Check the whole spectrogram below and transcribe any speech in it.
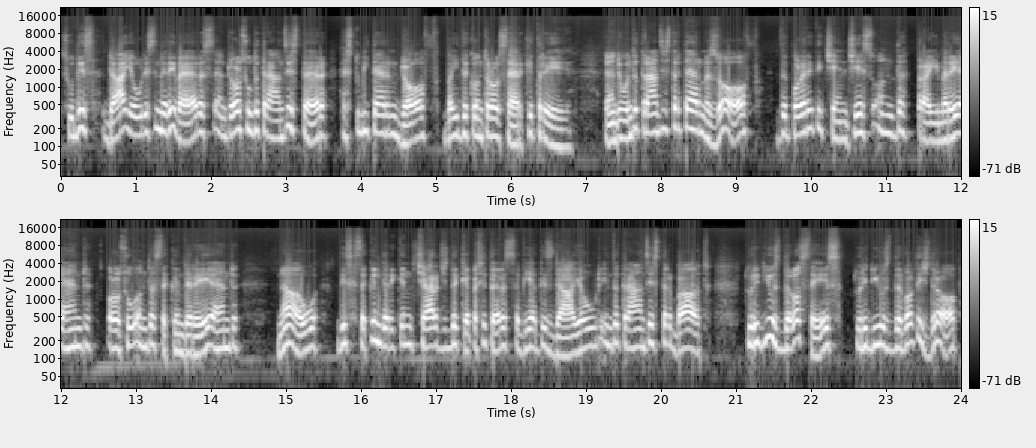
So this diode is in reverse and also the transistor has to be turned off by the control circuitry. And when the transistor turns off, the polarity changes on the primary and also on the secondary and now this secondary can charge the capacitors via this diode in the transistor but to reduce the losses, to reduce the voltage drop,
